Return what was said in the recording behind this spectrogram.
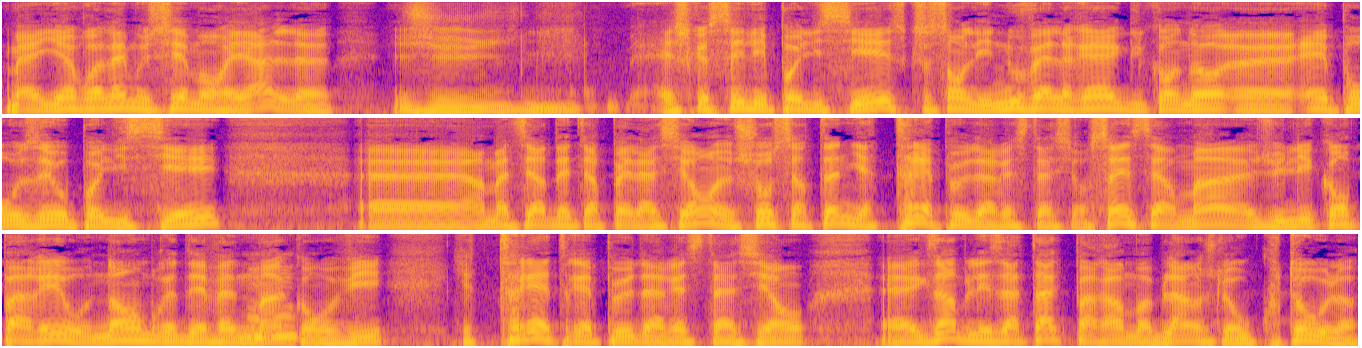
Mais il y a un problème aussi à Montréal. Je- Est-ce que c'est les policiers? Est-ce que ce sont les nouvelles règles qu'on a euh, imposées aux policiers? Euh, en matière d'interpellation, une chose certaine, il y a très peu d'arrestations. Sincèrement, Julie, comparé au nombre d'événements qu'on vit, il y a très, très peu d'arrestations. Euh, exemple, les attaques par arme blanche là, au couteau. Là.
